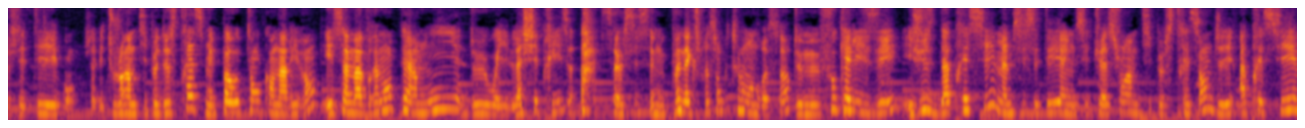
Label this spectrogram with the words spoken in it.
j'étais, bon, j'avais toujours un petit peu de stress mais pas autant qu'en arrivant et ça m'a vraiment permis de, ouais, lâcher prise, ça aussi c'est une bonne expression que tout le monde ressort, de me focaliser et juste d'apprécier même si c'était une situation un petit peu stressante, j'ai apprécié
